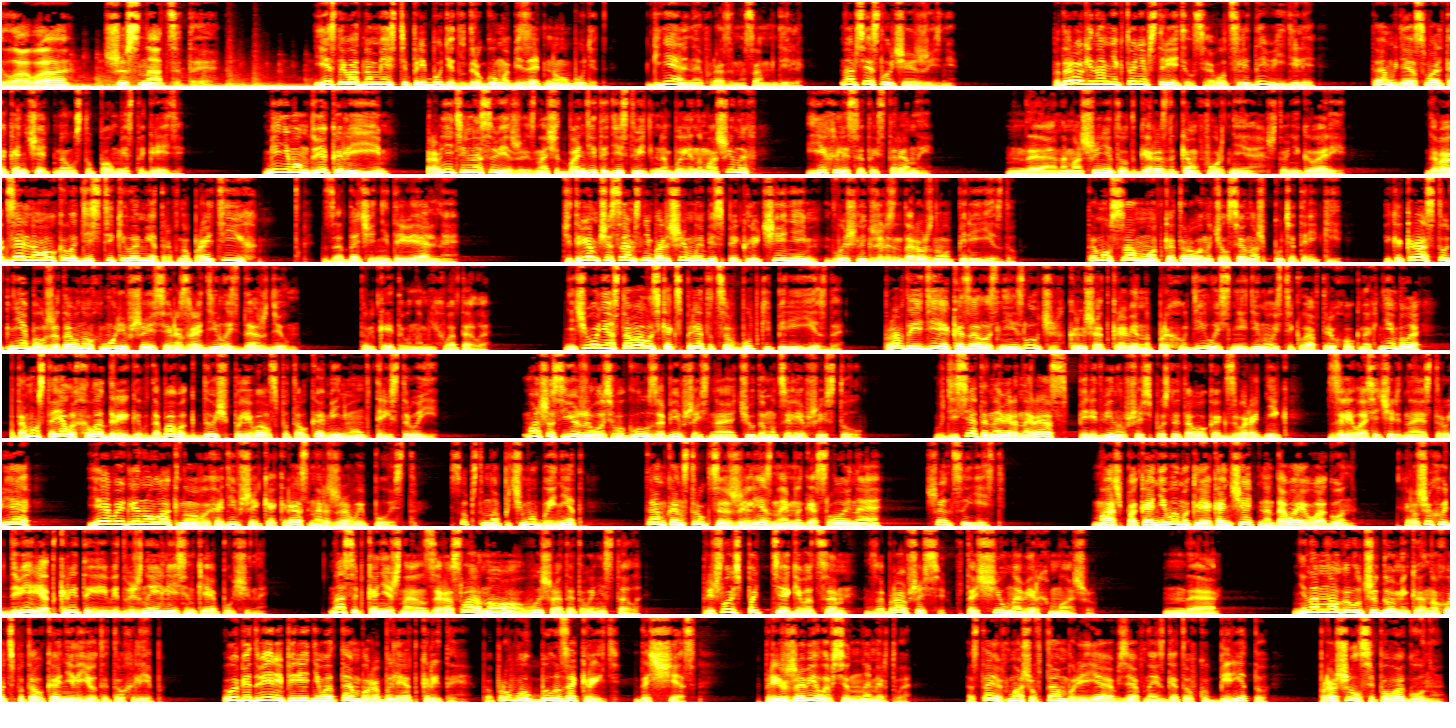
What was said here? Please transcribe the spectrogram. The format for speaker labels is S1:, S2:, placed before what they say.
S1: Глава 16 Если в одном месте прибудет, в другом обязательно убудет. Гениальная фраза на самом деле. На все случаи жизни. По дороге нам никто не встретился, а вот следы видели. Там, где асфальт окончательно уступал место грязи. Минимум две колеи. Сравнительно свежие. Значит, бандиты действительно были на машинах и ехали с этой стороны. Да, на машине тут гораздо комфортнее, что не говори. До вокзального около 10 километров, но пройти их — задача нетривиальная. Четырем часам с небольшим мы без приключений вышли к железнодорожному переезду. Тому самому, от которого начался наш путь от реки. И как раз тут небо, уже давно хмурившееся, разродилось дождем. Только этого нам не хватало. Ничего не оставалось, как спрятаться в будке переезда. Правда, идея оказалась не из лучших. Крыша откровенно прохудилась, ни единого стекла в трех окнах не было — Потому стояла холодрыга, вдобавок дождь поливал с потолка минимум в три струи. Маша съежилась в углу, забившись на чудом уцелевший стул. В десятый, наверное, раз, передвинувшись после того, как за воротник залилась очередная струя, я выглянул в окно, выходившее как раз на ржавый поезд. Собственно, почему бы и нет? Там конструкция железная, многослойная. Шансы есть. «Маш, пока не вымокли окончательно, давай в вагон», Хорошо, хоть двери открыты и выдвижные лесенки опущены. Насыпь, конечно, заросла, но выше от этого не стало. Пришлось подтягиваться. Забравшись, втащил наверх Машу. Да. Не намного лучше домика, но хоть с потолка не льет, и то хлеб. Обе двери переднего тамбура были открыты. Попробовал было закрыть. Да сейчас. Приржавело все намертво. Оставив Машу в тамбуре, я, взяв на изготовку беретту, прошелся по вагону.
